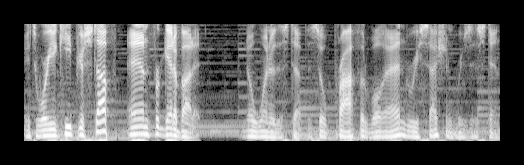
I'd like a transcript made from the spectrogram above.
It's where you keep your stuff and forget about it. No wonder this stuff is so profitable and recession resistant.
